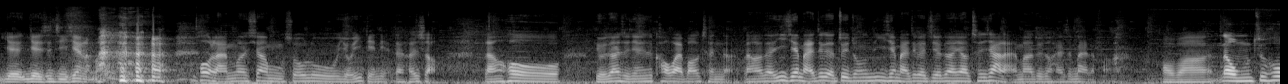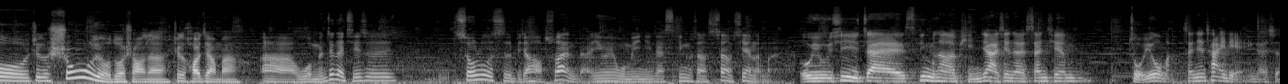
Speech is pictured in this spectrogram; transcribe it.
也也是极限了嘛。后来嘛，项目收入有一点点，但很少。然后。有一段时间是靠外包撑的，然后在一千牌这个最终一千牌这个阶段要撑下来嘛，最终还是卖了房。好吧，那我们最后这个收入有多少呢？这个好讲吗？啊，我们这个其实收入是比较好算的，因为我们已经在 Steam 上上线了嘛。我游戏在 Steam 上的评价现在三千左右嘛，三千差一点应该是。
